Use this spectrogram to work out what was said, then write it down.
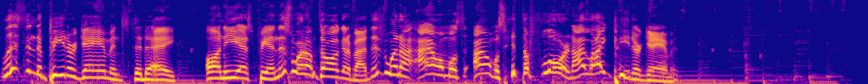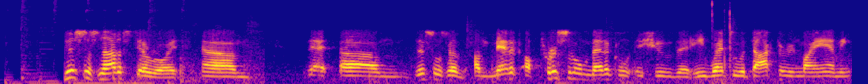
Listen to Peter Gammons today on ESPN. This is what I'm talking about. This is when I, I almost I almost hit the floor, and I like Peter Gammons. This is not a steroid. Um, that um, this was a a, medic, a personal medical issue that he went to a doctor in Miami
